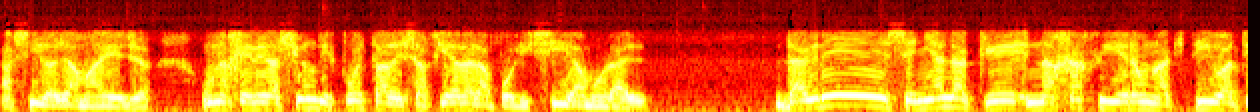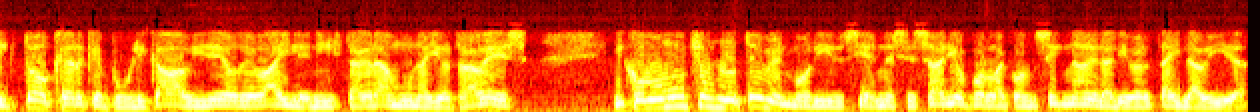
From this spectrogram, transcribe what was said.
así lo llama ella, una generación dispuesta a desafiar a la policía moral. Dagre señala que Najafi era una activa TikToker que publicaba videos de baile en Instagram una y otra vez, y como muchos no temen morir si es necesario por la consigna de la libertad y la vida.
